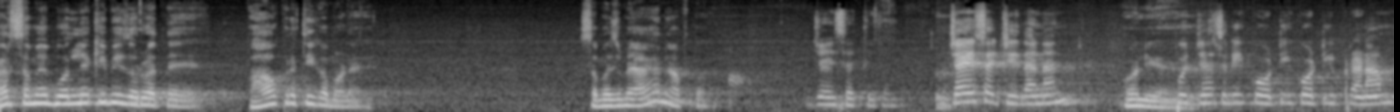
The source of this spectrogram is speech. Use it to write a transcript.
हर समय बोलने की भी ज़रूरत नहीं है। भाव प्रतिक्रमण है। समझ में आया ना आपको? जय सत्यनारायण जय सच्चिदानंद। बोलिए। पूज्य श्री कोटि कोटि प्रणाम।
